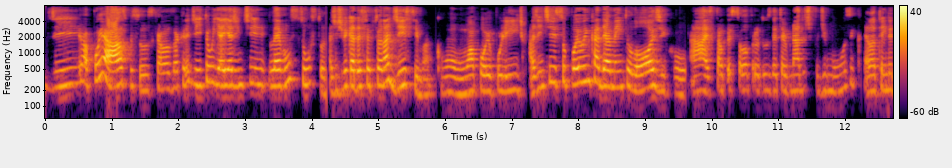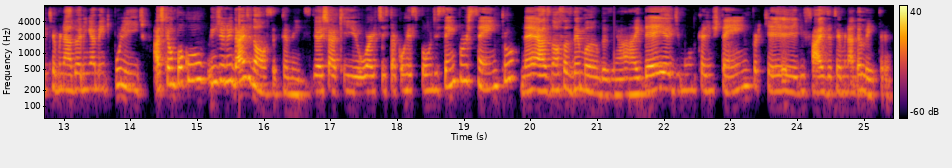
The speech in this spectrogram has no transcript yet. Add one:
de apoiar as pessoas que elas acreditam, e aí a gente leva um susto. A gente fica decepcionadíssima com um apoio político. A gente supõe um encadeamento lógico. Ah, se tal pessoa produz determinado tipo de música, ela tem determinado alinhamento político. Acho que é um pouco ingenuidade nossa também, de achar que o artista corresponde 100% né, às nossas demandas, à ideia de mundo que a gente tem, porque ele faz determinada letra.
